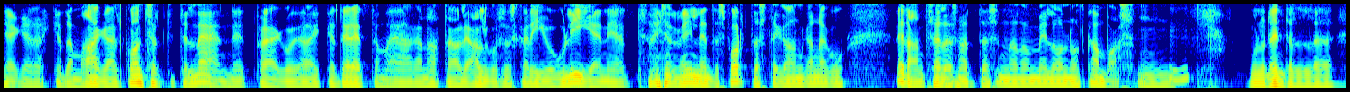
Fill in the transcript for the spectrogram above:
ja keda, keda ma aeg-ajalt kontsertidel näen nüüd praegu ja ikka teretame, aga noh, ta oli alguses ka Riigikogu liige, nii et meil, meil nende sportlastega on ka nagu vedanud selles mõttes, et nad on meil olnud kambas mm. -hmm. mul on endal äh,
